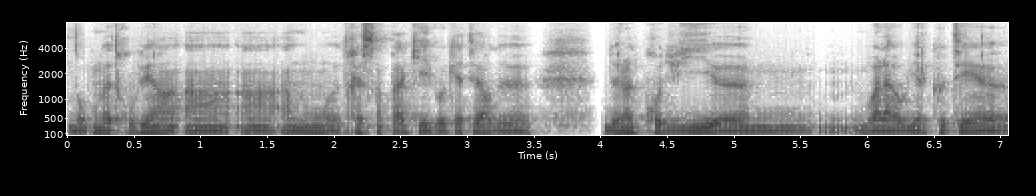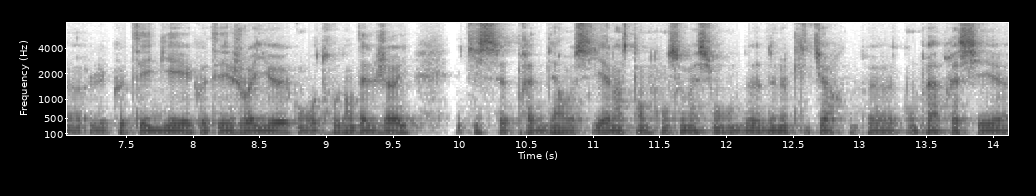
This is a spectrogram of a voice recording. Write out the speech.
donc on a trouvé un, un, un, nom très sympa qui est évocateur de de notre produit, voilà où il y a le côté euh, le côté gay, le côté joyeux qu'on retrouve dans Deljoy et qui se prête bien aussi à l'instant de consommation de, de notre liqueur qu'on peut qu'on peut apprécier euh,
